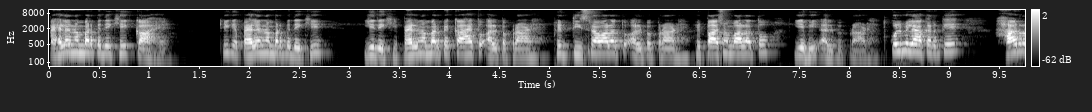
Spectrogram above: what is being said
पहले नंबर पे देखिए, का है, ठीक है? पहले नंबर पे देखिए ये देखिए, पहले नंबर पे का है तो अल्प प्राण है, फिर तीसरा वाला तो अल्प प्राण है, फिर पांचवा वाला तो ये भी अल्प प्राण है। तो कुल मिलाकर के हर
